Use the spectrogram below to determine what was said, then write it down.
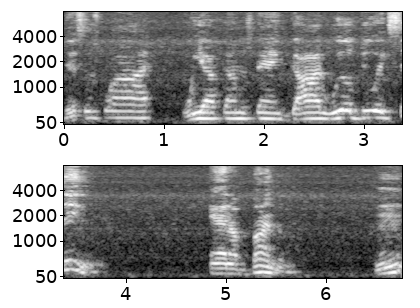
This is why we have to understand God will do exceedingly and abundantly hmm?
